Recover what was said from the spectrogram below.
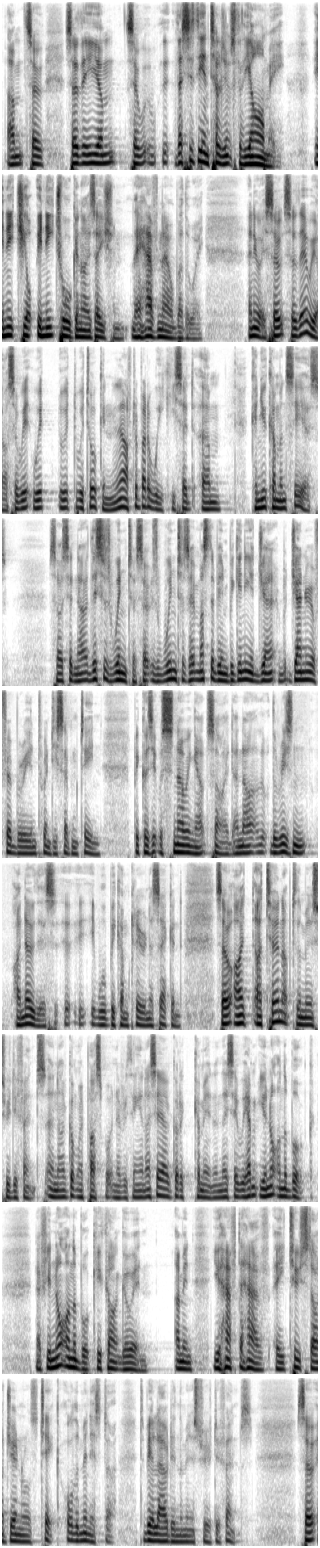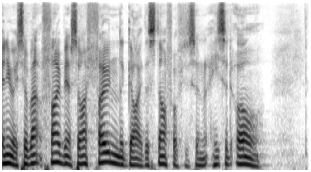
Um, so, so the um, so this is the intelligence for the army in each in each organisation. They have now, by the way. Anyway, so so there we are. So we we we're, we're talking, and after about a week, he said, um, "Can you come and see us?" So I said, "No, this is winter. So it was winter. So it must have been beginning of Jan- January or February in 2017, because it was snowing outside. And uh, the reason I know this, it, it will become clear in a second. So I, I turn up to the Ministry of Defence, and I've got my passport and everything, and I say I've got to come in, and they say we haven't. You're not on the book. Now, if you're not on the book, you can't go in. I mean, you have to have a two-star general's tick or the minister to be allowed in the Ministry of Defence. So anyway, so about five minutes, so I phoned the guy, the staff officer, and he said, "Oh,"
